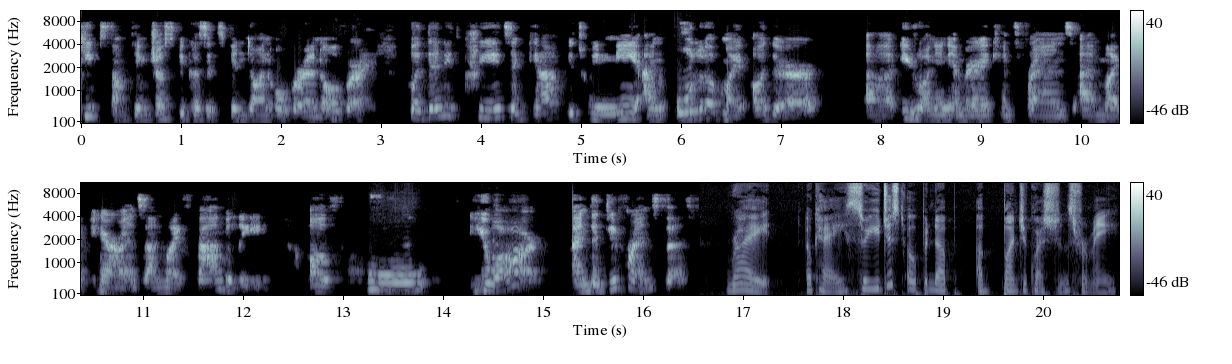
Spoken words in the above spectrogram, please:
keep something just because it's been done over and over. But then it creates a gap between me and all of my other uh, iranian american friends and my parents and my family of who you are and the differences right Okay, so you just opened up a bunch of questions for me,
